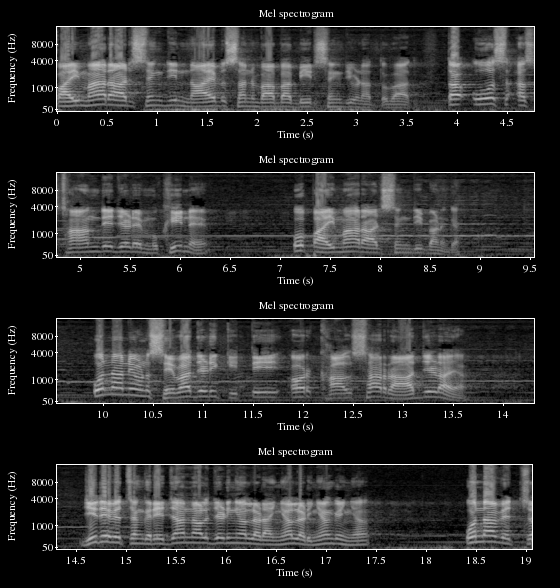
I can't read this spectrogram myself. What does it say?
ਭਾਈ ਮਹਾਰਾਜ ਸਿੰਘ ਜੀ ਨਾਇਬ ਸਨ ਬਾਬਾ ਵੀਰ ਸਿੰਘ ਜੀ ਹੁਣਾਂ ਤੋਂ ਬਾਅਦ। ਤਾਂ ਉਸ ਅਸਥਾਨ ਦੇ ਜਿਹੜੇ ਮੁਖੀ ਨੇ, ਉਹ ਭਾਈ ਮਹਾਰਾਜ ਸਿੰਘ ਜੀ ਬਣ ਗਏ। ਉਹਨਾਂ ਨੇ ਹੁਣ ਸੇਵਾ ਜਿਹੜੀ ਕੀਤੀ ਔਰ ਖਾਲਸਾ ਰਾਜ ਜਿਹੜਾ ਆ, ਜਿਹਦੇ ਵਿੱਚ ਅੰਗਰੇਜ਼ਾਂ ਨਾਲ ਜਿਹੜੀਆਂ ਲੜਾਈਆਂ ਲੜੀਆਂ ਗਈਆਂ, ਉਹਨਾਂ ਵਿੱਚ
